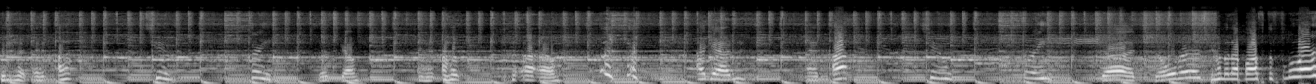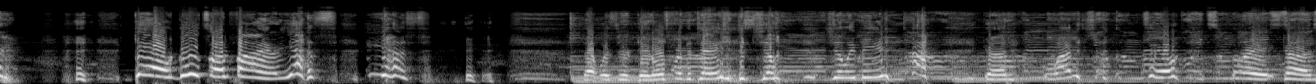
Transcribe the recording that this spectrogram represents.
good. And up, two, three. Let's go. And up. Uh-oh. Again. And up, two, three. Good. Shoulders coming up off the floor. Gail, glutes on fire. Yes, yes. that was your giggle for the day, Jilly, Jilly Bean. Good. One, two, three. Good.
